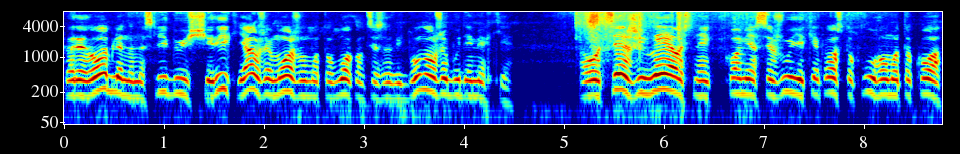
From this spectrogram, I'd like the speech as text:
перероблено на слідуючий рік, я вже можу мотоблоком це зробити, бо воно вже буде м'яке. А оце живе, ось на якому я сижу, яке просто плугом отако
